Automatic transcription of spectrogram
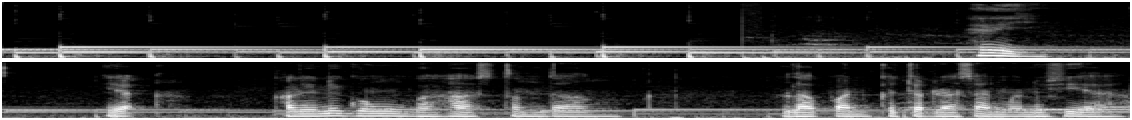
Hey, ya kali ini gue mau bahas tentang 8 kecerdasan manusia.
